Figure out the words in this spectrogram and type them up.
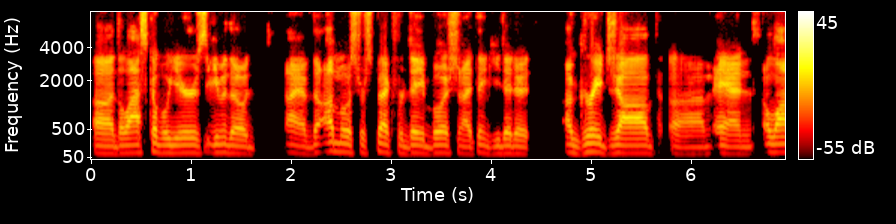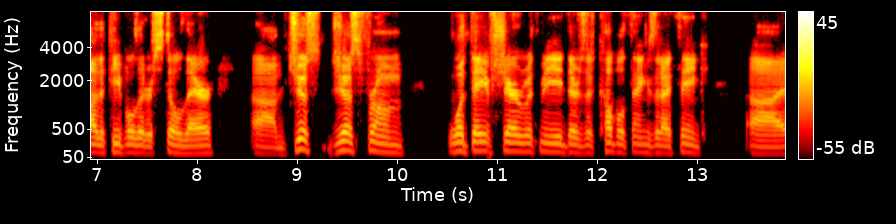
uh, the last couple years. Even though I have the utmost respect for Dave Bush, and I think he did a, a great job, um, and a lot of the people that are still there, um, just just from what they've shared with me, there's a couple things that I think uh,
